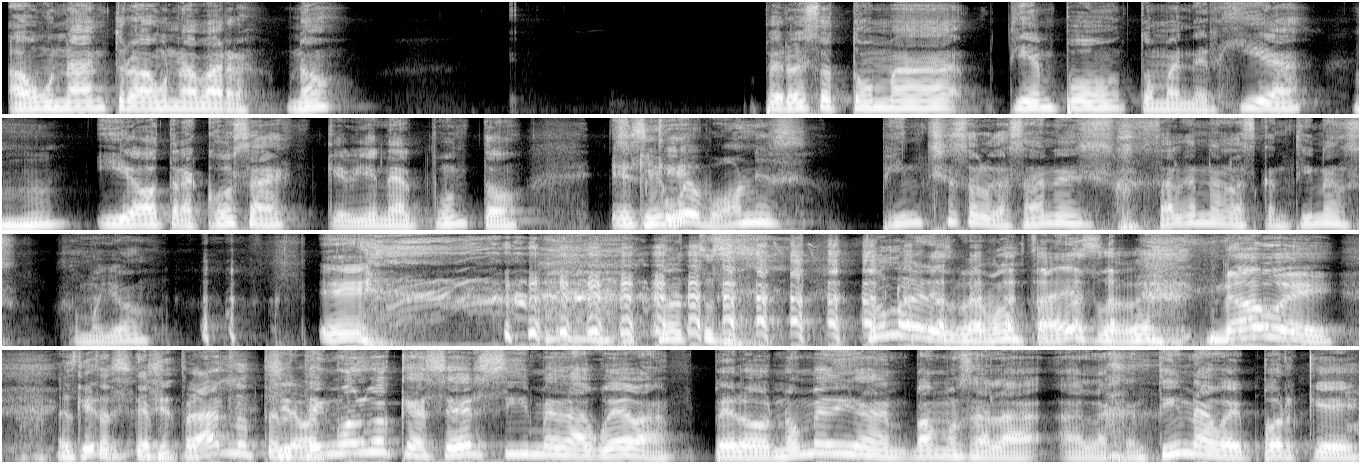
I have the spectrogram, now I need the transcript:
a un antro, a una barra, ¿no? Pero eso toma tiempo, toma energía. Y otra cosa que viene al punto es Qué que huevones. Pinches holgazanes salgan a las cantinas como yo. Eh, No, tú, tú no eres huevón para eso, güey. no, güey. Hasta si- temprano te Si levantas. tengo algo que hacer, sí me da hueva. Pero no me digan, vamos a la, a la cantina, güey, porque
